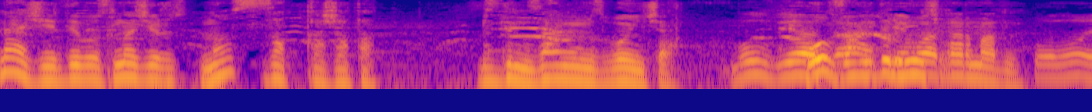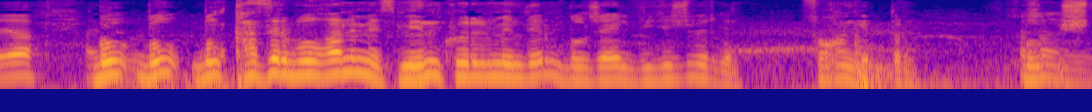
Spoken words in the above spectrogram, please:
Мына жерде болсын мына жерде мынау сызатқа жатады біздің заңымыз бойынша. Бұл иә ол заңды мен шығармадым. Иә бұл бұл бұл қазір болған емес. Менің көрермендерім бұл жайлы видео жіберген. Соған келіп тұрмын. Бұл үш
